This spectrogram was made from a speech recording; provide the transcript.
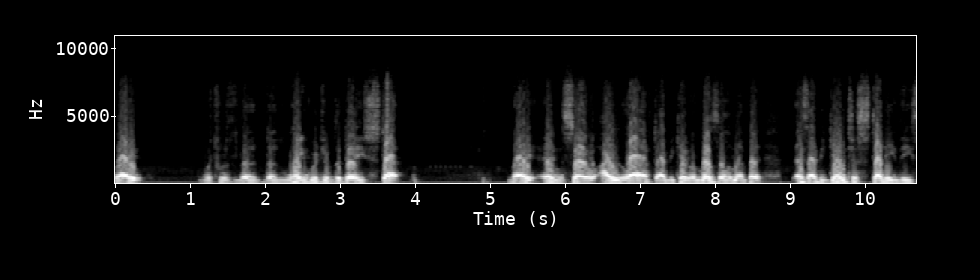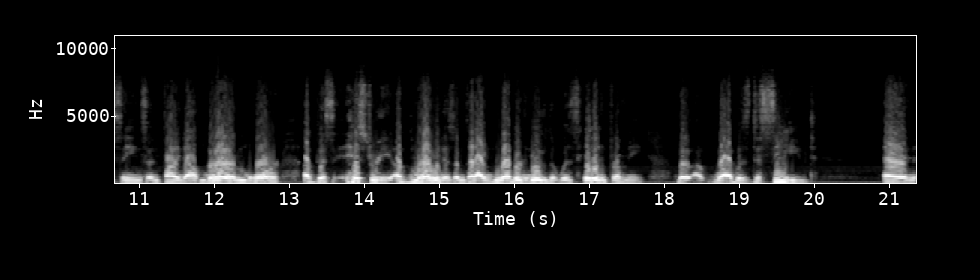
right? Which was the the language of the day, step. Right? And so I left. I became a Muslim, but as I began to study these things and find out more and more of this history of Mormonism that I never knew that was hidden from me, that uh, I was deceived and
